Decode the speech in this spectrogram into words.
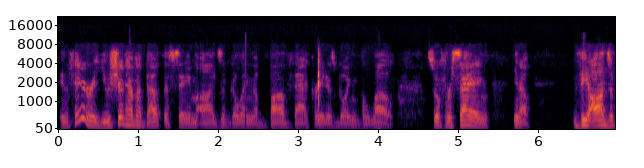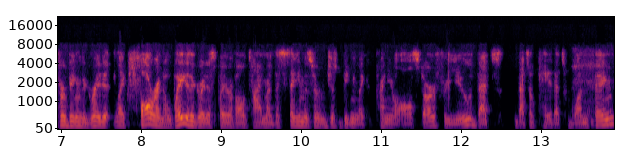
in theory, you should have about the same odds of going above that grade as going below. So if we're saying, you know, the odds of her being the greatest, like far and away the greatest player of all time, are the same as her just being like a perennial all star for you. That's that's okay. That's one thing,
